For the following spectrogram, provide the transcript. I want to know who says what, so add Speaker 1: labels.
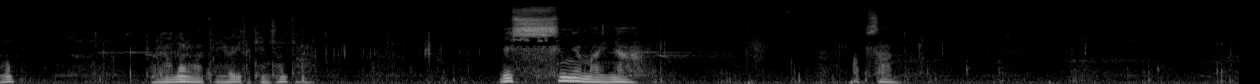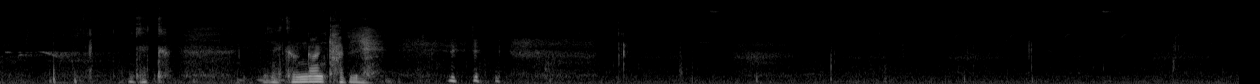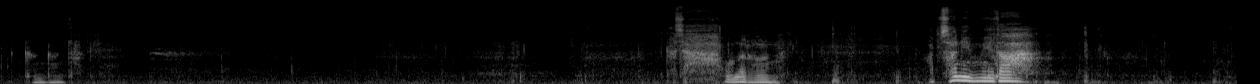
Speaker 1: 어? 오래간만에 왔더니 여기도 괜찮다. 몇십 년 만이냐? 앞산. 이제, 그, 이제 건강탑이 가자, 오늘은 앞산입니다.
